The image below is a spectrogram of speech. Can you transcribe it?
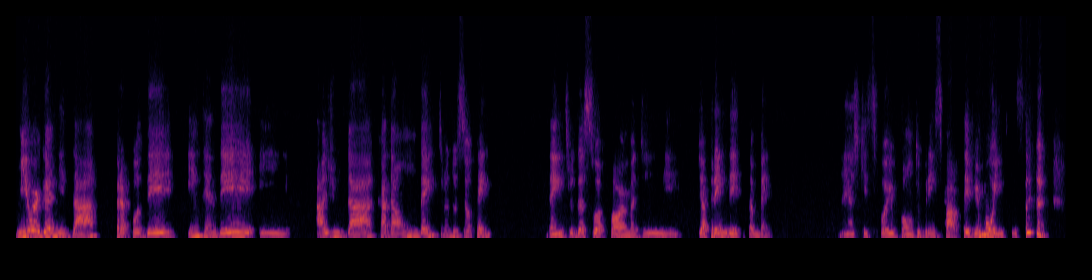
me organizar para poder entender e ajudar cada um dentro do seu tempo, dentro da sua forma de, de aprender também. Acho que esse foi o ponto principal. Teve muitos.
